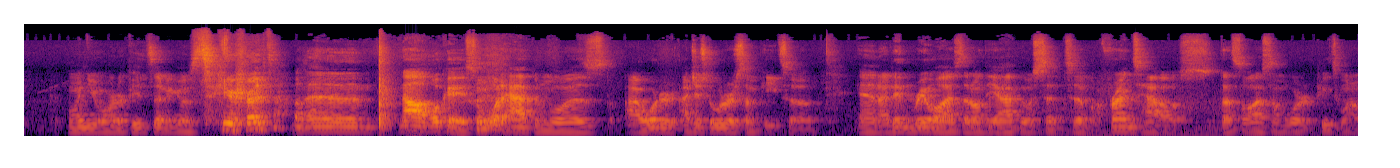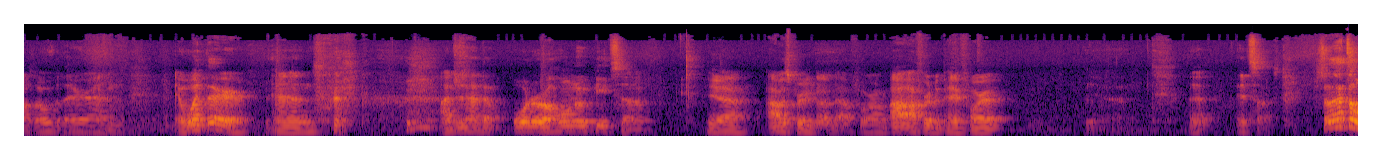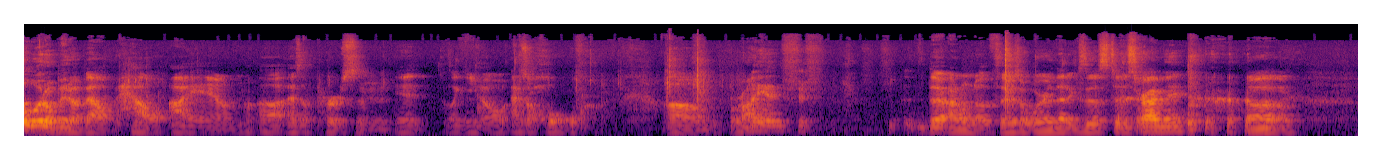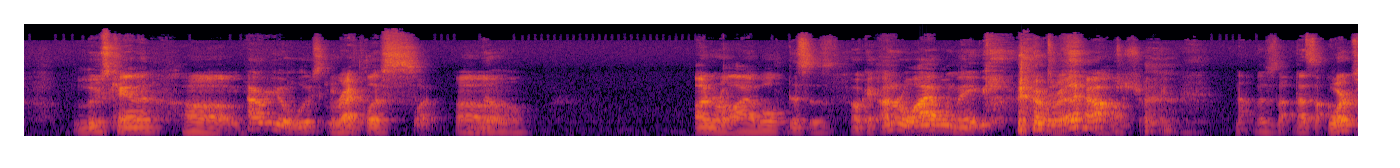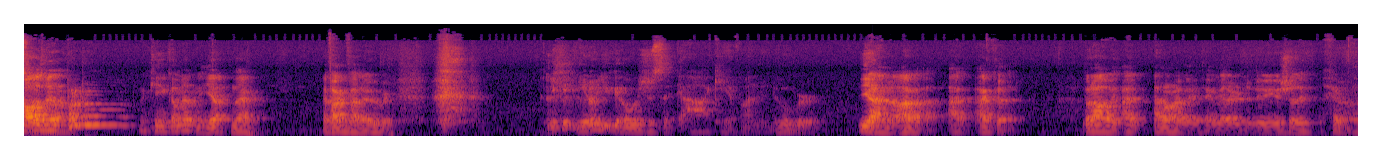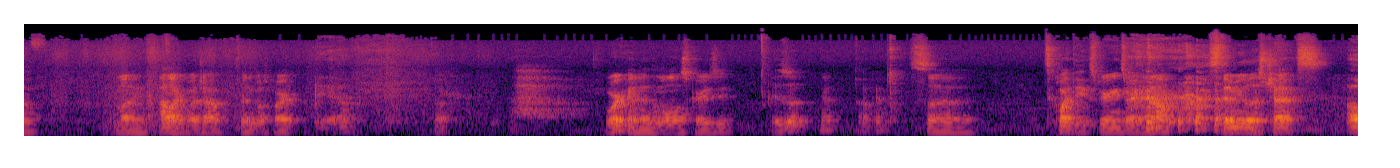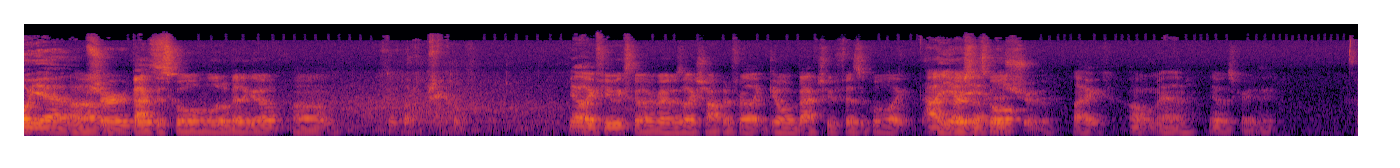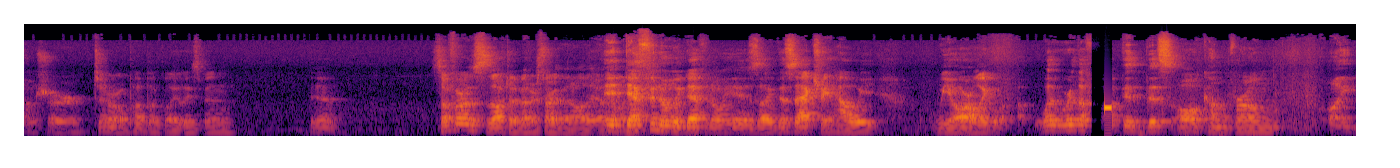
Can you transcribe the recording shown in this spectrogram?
when you order pizza and it goes to your friend's house. And then, nah, okay, so what happened was I ordered, I just ordered some pizza, and I didn't realize that on the app it was sent to my friend's house. That's the last time I ordered pizza when I was over there, and it went there, and I just had to order a whole new pizza. Yeah, I was pretty bummed out for him. I offered to pay for it. Yeah, it, it sucks. So that's a little bit about how I am uh, as a person, in like you know, as a whole. Um, Ryan. There, I don't know if there's a word that exists to describe me. um, loose cannon, um, How are you a loose cannon? reckless, What? um, no. unreliable. This is okay. Unreliable, maybe. Really? How? I'm just joking. No, this is not, that's the Word calls me like, can you come in? Yeah, I'm there. If I can find an Uber. You, can, you know, you can always just say, "Ah, I can't find an Uber." Yeah, I know. I, I, I could, but I, always, I, I don't have anything better to do usually. Fair enough. Money. I like my job for the most part. Yeah. Working in the mall is crazy. Is it? Yeah. Okay. It's uh, it's quite the experience right now. Stimulus checks. Oh yeah, I'm um, sure. Back to school a little bit ago. Um, yeah, like a few weeks ago, everybody was like shopping for like going back to physical like Ah, yeah, in-person yeah, school. That's true. Like, oh man, it was crazy. I'm sure. General public lately's been Yeah. so far. This is off to a better start than all the other It ones. definitely, definitely is. Like this is actually how we, we are. Like, wh- where the fuck did this all come from? Like,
